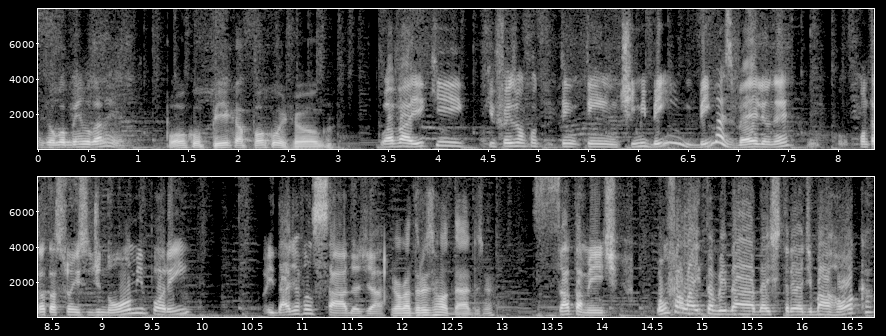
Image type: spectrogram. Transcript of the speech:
não jogou bem em lugar nenhum. Pouco pica, pouco jogo. O Havaí que, que fez uma. Tem, tem um time bem, bem mais velho, né? Contratações de nome, porém, idade avançada já. Jogadores rodados, né? Exatamente. Vamos falar aí também da, da estreia de Barroca,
